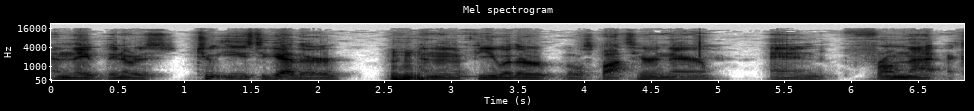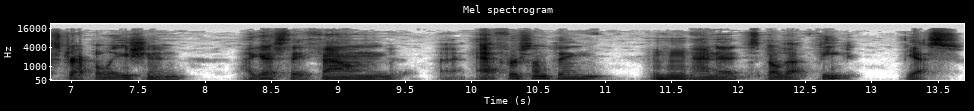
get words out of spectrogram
and they they noticed two E's together, Mhm. and then a few other little spots here and there, and from that extrapolation, I guess they found an F or something, Mm-hmm. and it spelled out feet, Yes.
